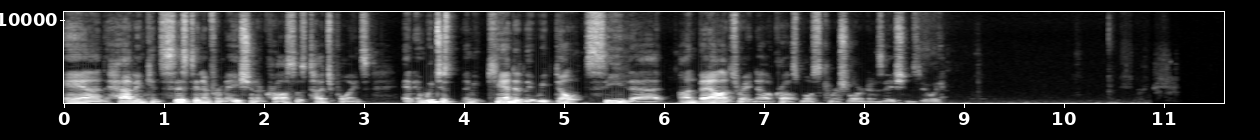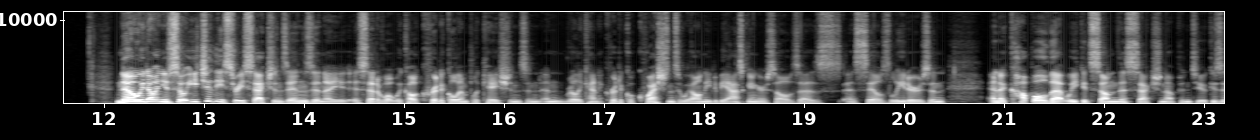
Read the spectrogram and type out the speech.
and having consistent information across those touch points. And, and we just i mean candidly we don't see that on balance right now across most commercial organizations do we No, we don't. use. So each of these three sections ends in a, a set of what we call critical implications and, and, really kind of critical questions that we all need to be asking ourselves as as sales leaders. And and a couple that we could sum this section up into because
